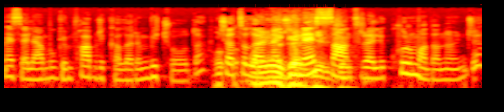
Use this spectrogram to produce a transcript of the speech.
Mesela bugün fabrikaların birçoğu da O- çatılarına güneş geleceğim. santrali kurmadan önce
